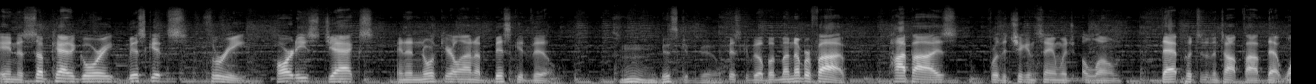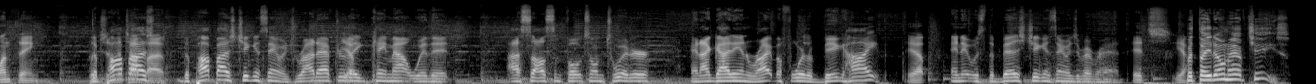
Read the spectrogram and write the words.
in the subcategory biscuits. Three Hardee's, Jack's, and in North Carolina, Biscuitville. Mmm, Biscuitville. Biscuitville. But my number five, Popeyes for the chicken sandwich alone. That puts it in the top five. That one thing The puts it in the top Popeyes, five. the Popeyes chicken sandwich. Right after Yep. they came out with it, I saw some folks on Twitter, and I got in right before the big hype, Yep, and it was the best chicken sandwich I've ever had. it's yeah. But they don't have cheese.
